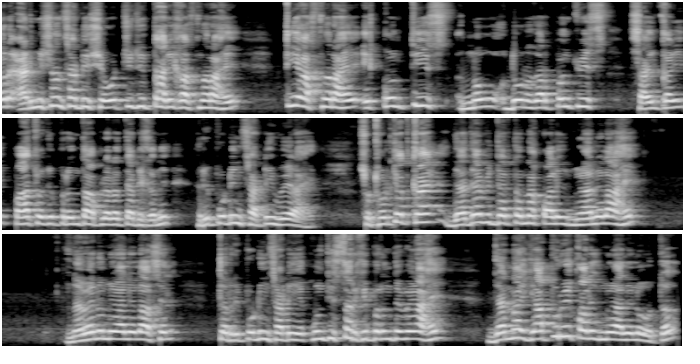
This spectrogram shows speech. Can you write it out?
तर ॲडमिशनसाठी शेवटची जी तारीख असणार आहे ती असणार आहे एकोणतीस नऊ दोन हजार पंचवीस. सायंकाळी पाच वाजेपर्यंत आपल्याला त्या ठिकाणी रिपोर्टिंगसाठी वेळ आहे. सो थोडक्यात काय? ज्या ज्या विद्यार्थ्यांना कॉलेज मिळालेलं आहे नव्यानं मिळालेलं असेल तर रिपोर्टिंगसाठी एकोणतीस तारखेपर्यंत वेळ आहे. ज्यांना यापूर्वी कॉलेज मिळालेलं होतं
